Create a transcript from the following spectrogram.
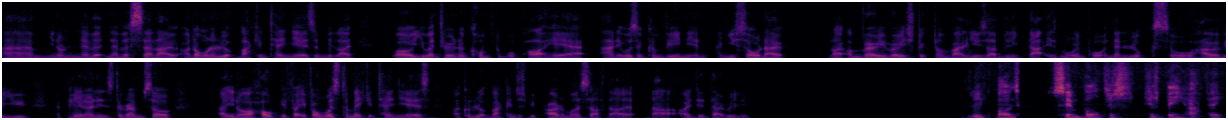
Um, you know, never never sell out. I don't want to look back in ten years and be like, well, you went through an uncomfortable part here and it wasn't convenient and you sold out. Like I'm very, very strict on values. I believe that is more important than looks or however you appear on Instagram. So, uh, you know, I hope if I, if I was to make it 10 years, I could look back and just be proud of myself that I, that I did that really. Mine's simple. Just just be happy.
